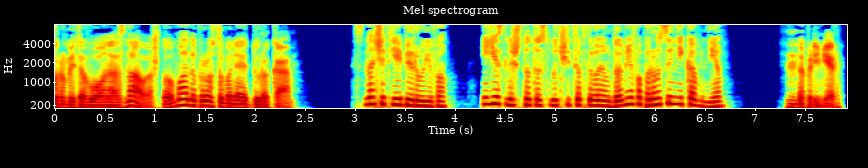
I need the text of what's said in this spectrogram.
Кроме того, она знала, что Амана просто валяет дурака. «Значит, я беру его. Если что-то случится в твоем доме, вопросы не ко мне». «Например?»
